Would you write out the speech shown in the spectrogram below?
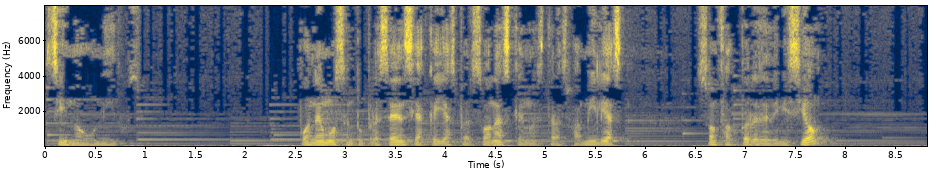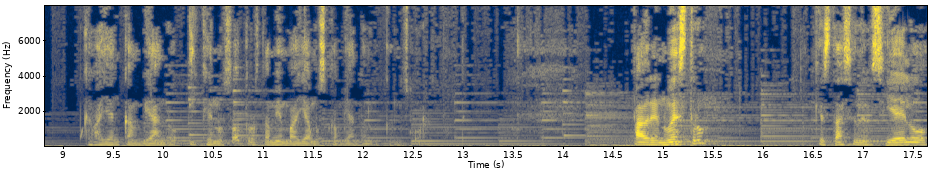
sino unidos. Ponemos en tu presencia aquellas personas que en nuestras familias son factores de división, que vayan cambiando y que nosotros también vayamos cambiando en lo que nos corresponde. Padre nuestro, que estás en el cielo,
